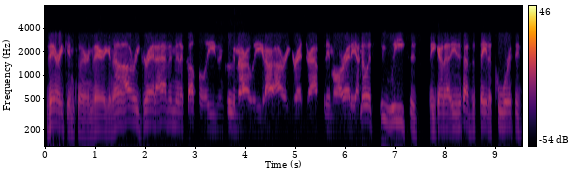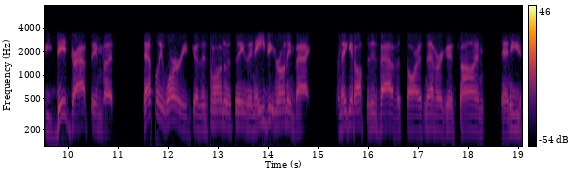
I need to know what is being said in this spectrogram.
Very concerned, very concerned. I, I regret. I have him in a couple of leagues, including our league. I, I regret drafting him already. I know it's two weeks. It's you kind of you just have to stay the course if you did draft him, but definitely worried because it's one of those things. An aging running back when they get off to this bad of a start is never a good sign, and he's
